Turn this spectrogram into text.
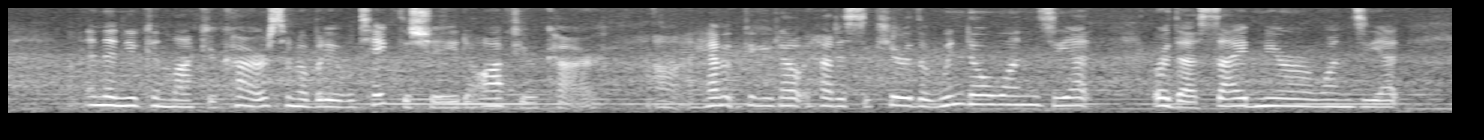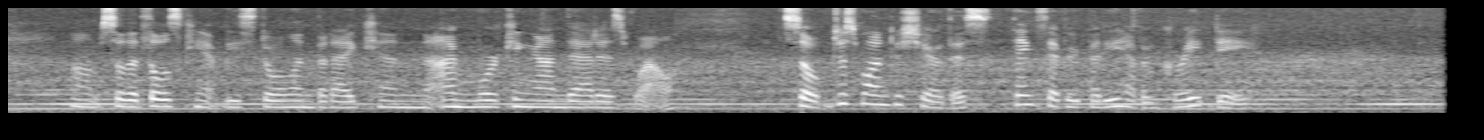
And then you can lock your car so nobody will take the shade off your car. Uh, I haven't figured out how to secure the window ones yet, or the side mirror ones yet, um, so that those can't be stolen, but I can, I'm working on that as well. So just wanted to share this. Thanks everybody. Have a great day.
